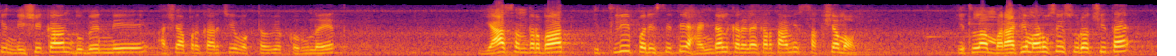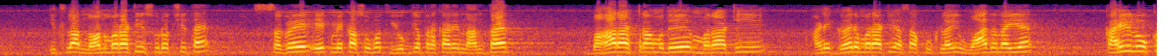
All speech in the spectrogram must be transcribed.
की निशिकांत दुबेंनी अशा प्रकारची वक्तव्य करू नयेत. या संदर्भात इथली परिस्थिती हँडल करण्याकरता आम्ही सक्षम आहोत. इथला मराठी माणूसही सुरक्षित आहे. इथला नॉन मराठी सुरक्षित आहे. सगळे एकमेकासोबत योग्य प्रकारे नांदतायत. महाराष्ट्रामध्ये मराठी आणि गैर मराठी असा कुठलाही वाद नाही आहे काही लोक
